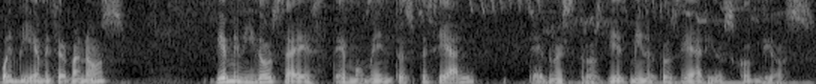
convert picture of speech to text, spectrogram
Buen día mis hermanos. Bienvenidos a este momento especial de nuestros 10 minutos diarios con Dios.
